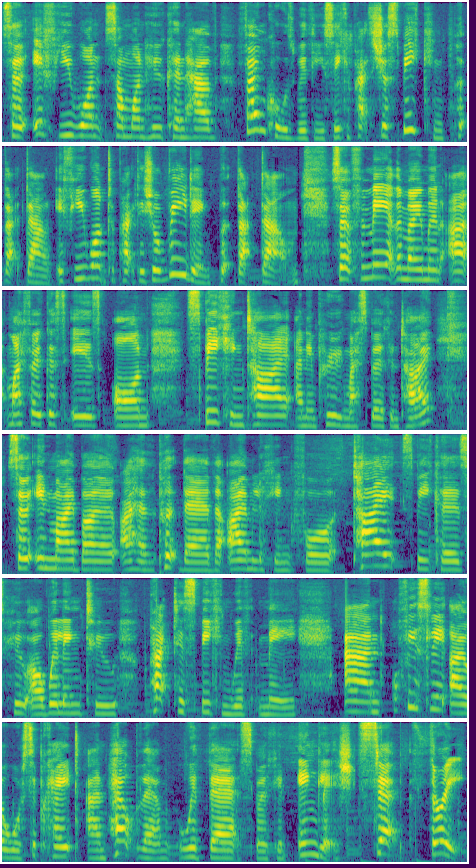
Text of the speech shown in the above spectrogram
So if you want someone who can have phone calls with you so you can practice your speaking, put that down. If you want to practice your reading, put that down. So for me at the moment, uh, my focus is on speaking Thai and improving my spoken Thai. So in my bio, I have put there that I'm looking for Thai speakers who are willing to practice speaking with me and obviously I will reciprocate and help them with their spoken English. Step three,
